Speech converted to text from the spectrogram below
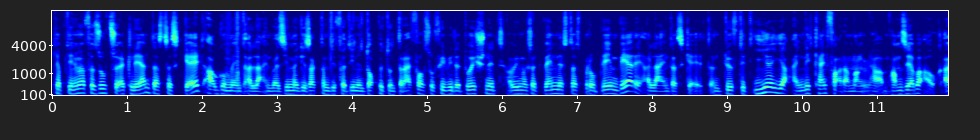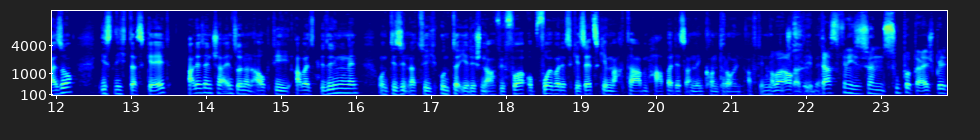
Ich habe denen immer versucht zu erklären, dass das Geldargument allein, weil sie immer gesagt haben, die verdienen doppelt und dreifach so viel wie der Durchschnitt, habe ich immer gesagt, wenn es das Problem wäre, allein das Geld, dann dürftet ihr ja eigentlich keinen Fahrermangel haben. Haben sie aber auch. Also ist nicht das Geld alles entscheidend, sondern auch die Arbeitsbedingungen und die sind natürlich unterirdisch nach wie vor. Obwohl wir das Gesetz gemacht haben, hapert es an den Kontrollen auf den Aber auch das finde ich ist so ein super Beispiel,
